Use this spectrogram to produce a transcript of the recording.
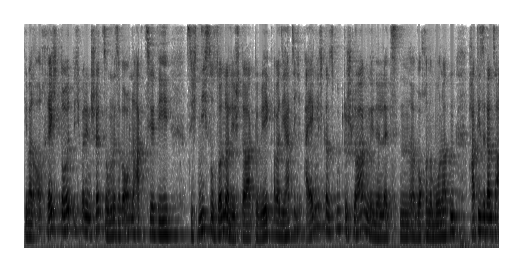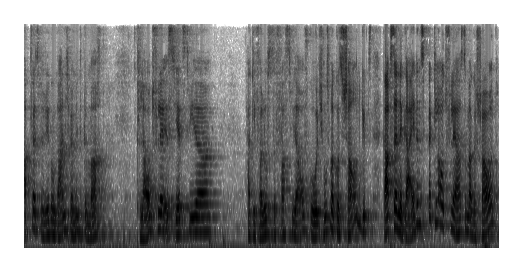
Die waren auch recht deutlich über den Schätzungen. Ist aber auch eine Aktie, die sich nicht so sonderlich stark bewegt. Aber die hat sich eigentlich ganz gut geschlagen in den letzten äh, Wochen und Monaten. Hat diese ganze Abwärtsbewegung gar nicht mehr mitgemacht. Cloudflare ist jetzt wieder, hat die Verluste fast wieder aufgeholt. Ich muss mal kurz schauen. Gab es da eine Guidance bei Cloudflare? Hast du mal geschaut?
